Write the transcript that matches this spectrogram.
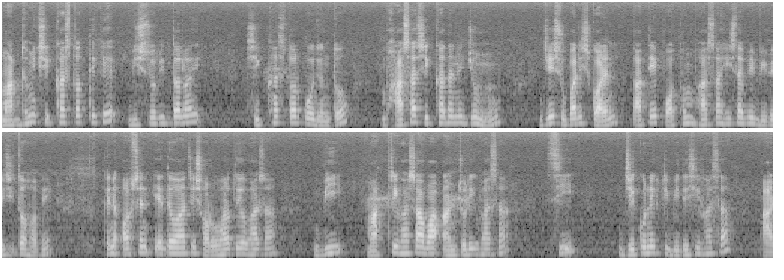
মাধ্যমিক শিক্ষাস্তর থেকে বিশ্ববিদ্যালয় শিক্ষা স্তর পর্যন্ত ভাষা শিক্ষাদানের জন্য যে সুপারিশ করেন, তাতে প্রথম ভাষা হিসাবে বিবেচিত হবে। এখানে অপশান এ দেওয়া আছে, সর্বভারতীয় ভাষা বি মাতৃভাষা বা আঞ্চলিক ভাষা সি যে কোনো একটি বিদেশি ভাষা, আর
